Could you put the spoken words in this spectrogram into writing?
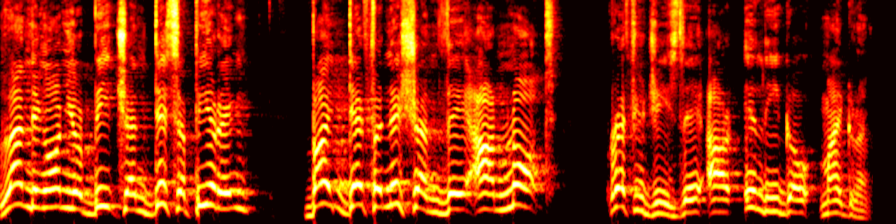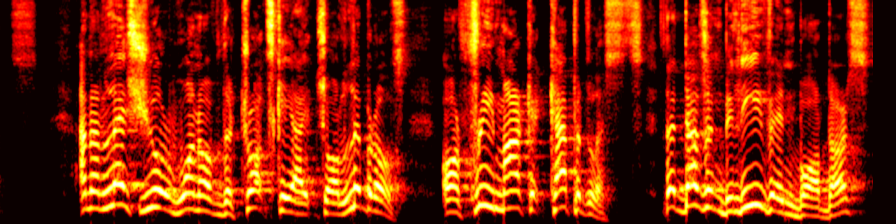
landing on your beach and disappearing, by definition, they are not refugees, they are illegal migrants. And unless you're one of the Trotskyites or liberals or free market capitalists that doesn't believe in borders,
